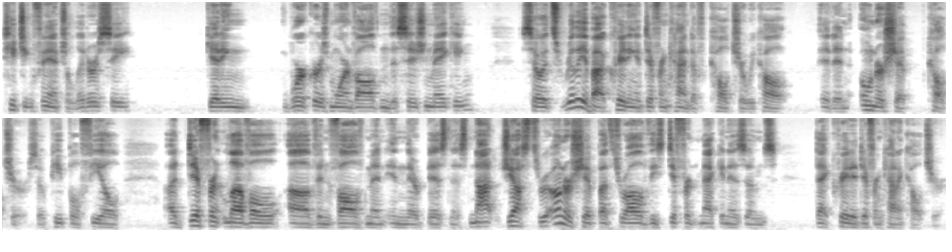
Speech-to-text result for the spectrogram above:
teaching financial literacy, getting workers more involved in decision making. So it's really about creating a different kind of culture. We call it an ownership culture. So people feel a different level of involvement in their business, not just through ownership, but through all of these different mechanisms that create a different kind of culture.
